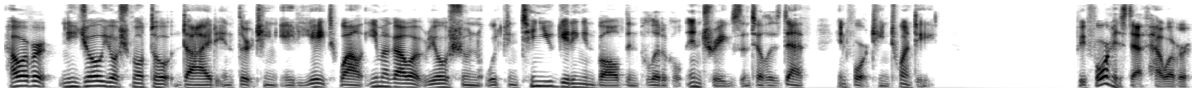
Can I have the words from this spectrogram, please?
However, Nijo Yoshimoto died in 1388, while Imagawa Ryoshun would continue getting involved in political intrigues until his death in 1420. Before his death, however,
